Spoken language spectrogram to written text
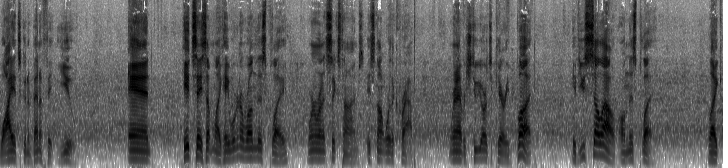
why it's going to benefit you. And he'd say something like, hey, we're going to run this play. We're going to run it six times. It's not worth a crap. We're going to average two yards a carry. But if you sell out on this play, like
